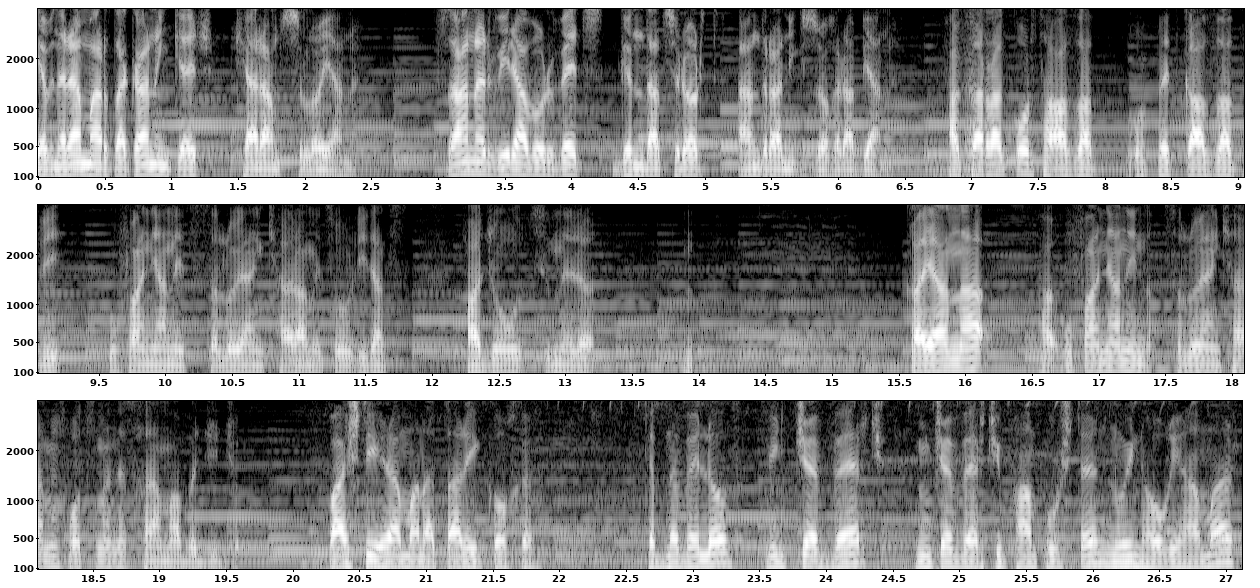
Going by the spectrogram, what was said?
եւ նրա մարտական ընկեր Քյարամ Սլոյանը։ Ծանր վիրավորվեց գնդացրորդ Անդրանիկ Զոհրաբյանը։ Հակառակորդը ազատ, որ պետք է ազատվի Ուրֆանյանից, Սլոյան, Քյարամից, որ իրաց հաջողությունները կայանա Ուֆանյանին Սլոյան Քյարամին խոցում են այս խրամաբջիջում։ Պաշտի հրամանատարի կողքը գտնվելով մինչև վերջ, մինչև վերջի փամփուշտը նույն հողի համար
